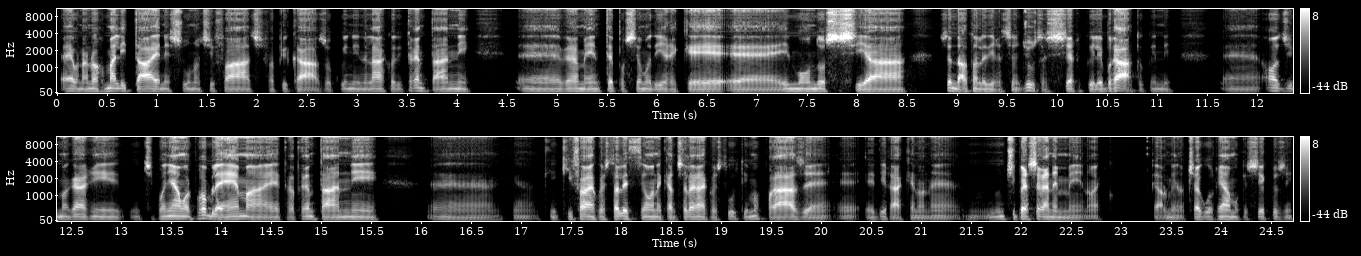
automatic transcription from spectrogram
è una normalità e nessuno ci fa, ci fa più caso. Quindi nell'arco di 30 anni eh, veramente possiamo dire che eh, il mondo si sia, sia, andato nella direzione giusta, si sia riequilibrato. Quindi eh, oggi magari ci poniamo il problema e tra 30 anni eh, chi, chi, farà questa lezione cancellerà quest'ultima frase e, e dirà che non, è, non, ci penserà nemmeno, ecco. almeno ci auguriamo che sia così.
